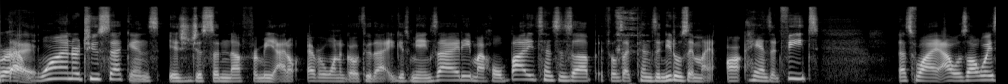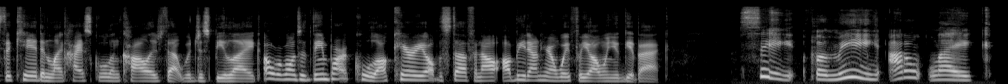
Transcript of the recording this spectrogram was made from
But Right. that one or two seconds is just enough for me. I don't ever want to go through that. It gives me anxiety. My whole body tenses up. It feels like pins and needles in my uh, hands and feet. That's why I was always the kid in like high school and college that would just be like, "Oh, we're going to the theme park. Cool. I'll carry all the stuff and I'll I'll be down here and wait for y'all when you get back." See, for me, I don't like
